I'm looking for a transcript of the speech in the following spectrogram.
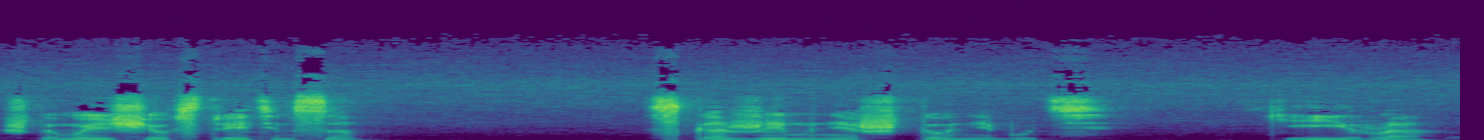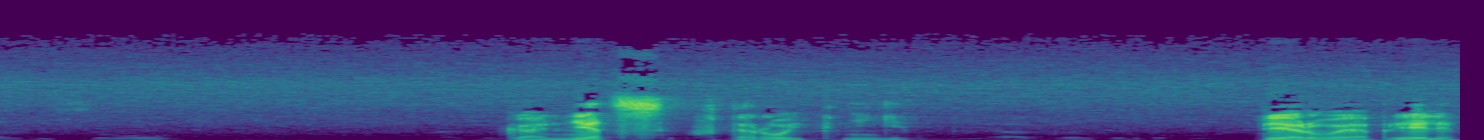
что мы еще встретимся. Скажи мне что-нибудь, Кира. Конец второй книги. 1 апреля,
